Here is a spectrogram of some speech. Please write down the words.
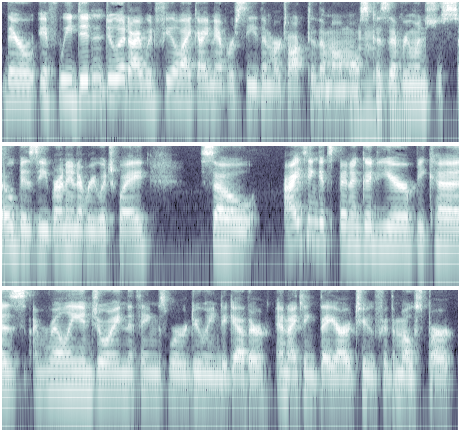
there if we didn't do it I would feel like I never see them or talk to them almost because mm-hmm. everyone's just so busy running every which way. So I think it's been a good year because I'm really enjoying the things we're doing together and I think they are too for the most part.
